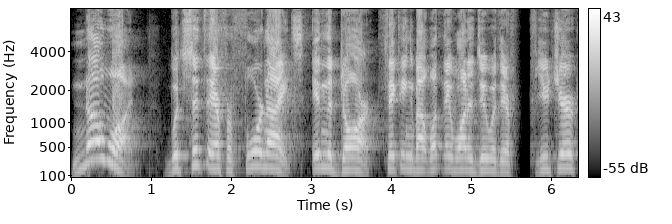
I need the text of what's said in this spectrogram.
no one would sit there for four nights in the dark thinking about what they want to do with their future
